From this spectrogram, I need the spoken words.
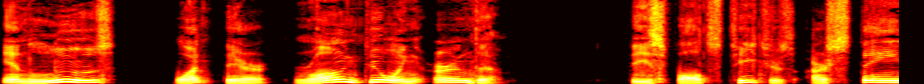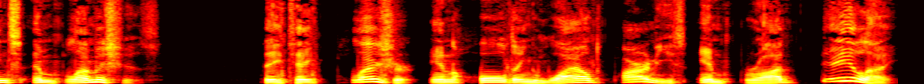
and lose what their wrongdoing earned them. These false teachers are stains and blemishes. They take pleasure in holding wild parties in broad daylight.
